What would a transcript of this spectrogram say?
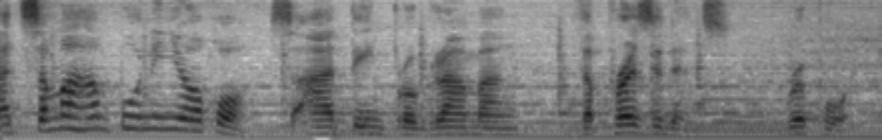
at samahan po ninyo ako sa ating programang The President's Report.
